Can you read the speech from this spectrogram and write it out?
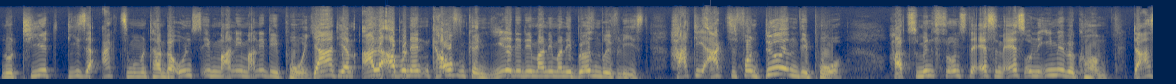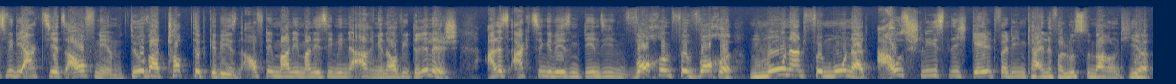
notiert diese Aktie momentan bei uns im Money Money Depot. Ja, die haben alle Abonnenten kaufen können. Jeder, der den Money Money Börsenbrief liest, hat die Aktie von Dürr im Depot hat zumindest von uns eine SMS und eine E-Mail bekommen, dass wir die Aktie jetzt aufnehmen. Dürr war Top-Tipp gewesen auf den Money Money Seminaren, genau wie Drillisch. Alles Aktien gewesen, mit denen sie Wochen für Woche, Monat für Monat ausschließlich Geld verdienen, keine Verluste machen und hier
